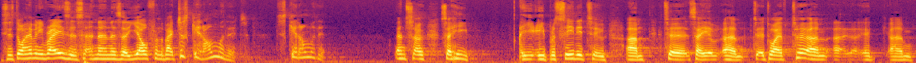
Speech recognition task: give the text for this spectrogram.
He says, Do I have any razors? And then there's a yell from the back, Just get on with it. Just get on with it. And so, so he, he, he proceeded to, um, to say, um, to, Do I have two, um, uh, uh um,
